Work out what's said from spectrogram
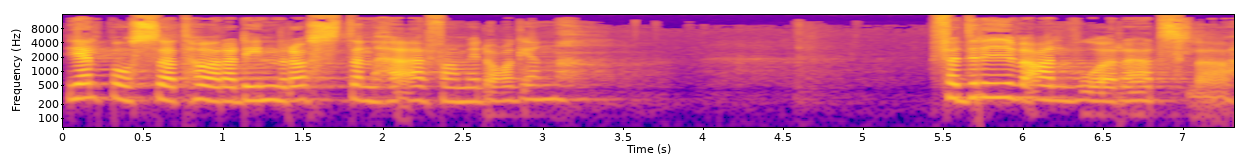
Hjälp oss att höra din röst den här förmiddagen. Fördriv all vår rädsla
